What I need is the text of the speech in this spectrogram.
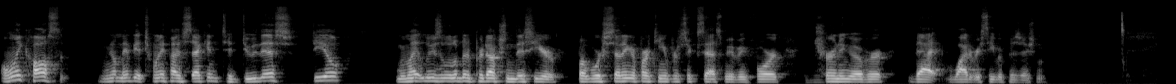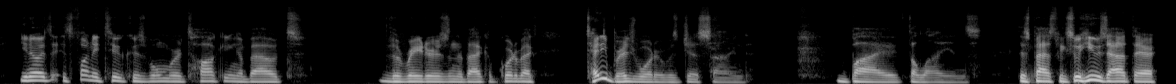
Only costs, you know, maybe a 25 second to do this deal. We might lose a little bit of production this year, but we're setting up our team for success moving forward, mm-hmm. turning over that wide receiver position. You know, it's, it's funny too, because when we're talking about the Raiders and the backup quarterbacks, Teddy Bridgewater was just signed by the Lions this mm-hmm. past week. So he was out there.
